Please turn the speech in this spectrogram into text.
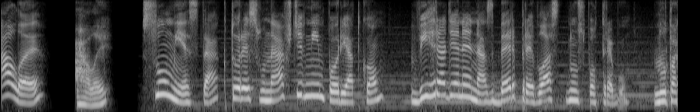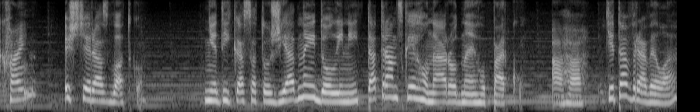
Ale ale sú miesta, ktoré sú návštevným poriadkom vyhradené na zber pre vlastnú spotrebu. no tak fajn. Ešte raz, Vladko. Netýka sa to žiadnej doliny Tatranského národného parku. Aha, Teta vravela,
